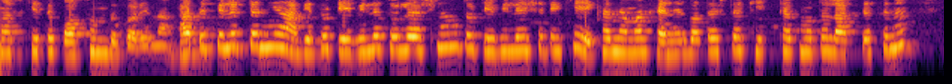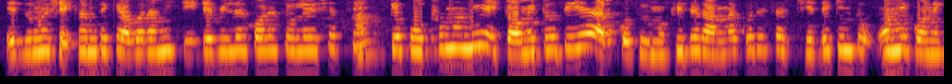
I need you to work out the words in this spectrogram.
মাছ খেতে পছন্দ করে না। ভাতের প্লেটটা নিয়ে আগে তো টেবিলে চলে আসলাম। তো টেবিলে এসে দেখি এখানে আমার ফ্যানের বাতাসটা ঠিকঠাক মতো লাগতেছে না। এজন্য সেখান থেকে আবার আমি টি টেবিলের পরে চলে এসেছি। আজকে প্রথম আমি এই টমেটো দিয়ে আর কচুরমুখী দিয়ে রান্না করেছি। আর খেতে কিন্তু অনেক অনেক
